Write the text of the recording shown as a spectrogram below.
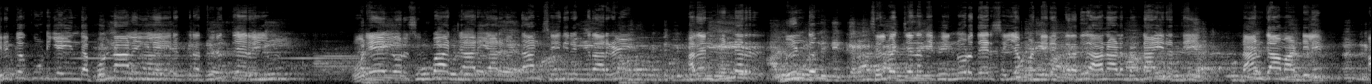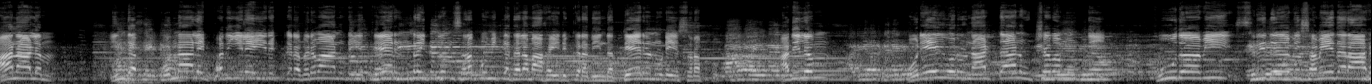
இருக்கக்கூடிய இந்த பொன்னாலையிலே இருக்கிற திருத்தேரையும் ஒரே ஒரு சிம்பாச்சாரியார்கள் தான் செய்திருக்கிறார்கள். அதன் பின்னர் மீண்டும் செல்வச்சன்னதிக்கு இன்னொரு தேர் செய்யப்பட்டிருக்கிறது. ஆனாலும் இரண்டாயிரத்தி நான்காம் ஆண்டிலே ஆனாலும் இந்த பொன்னாலை பதியிலே இருக்கிற பெருமானுடைய தேர் இன்றைக்கும் சிறப்புமிக்க தலமாக இருக்கிறது. இந்த தேரனுடைய சிறப்பு. அதிலும் ஒரே ஒரு நாட்தான் உற்சவமூர்த்தி பூதேவி ஸ்ரீதேவி சமேதராக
